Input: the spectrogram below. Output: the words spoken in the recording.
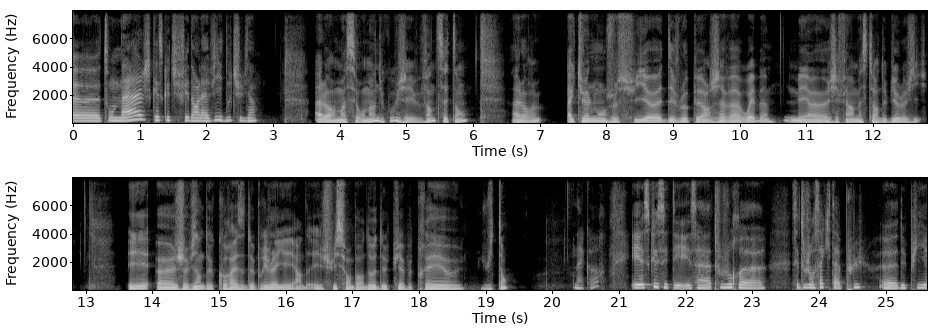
euh, ton âge, qu'est-ce que tu fais dans la vie et d'où tu viens? Alors moi c'est Romain, du coup j'ai 27 ans. Alors actuellement je suis euh, développeur Java Web, mais j'ai fait un master de biologie. Et je viens de Corrèze, de Brive-la-Gaillarde, et je suis sur Bordeaux depuis à peu près 8 ans. D'accord. Et est-ce que c'était ça a toujours c'est toujours ça qui t'a plu depuis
